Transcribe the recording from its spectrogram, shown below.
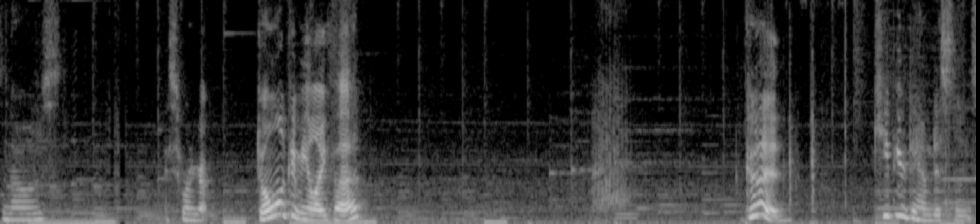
snows. I swear to god. Don't look at me like that. Good. Keep your damn distance.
